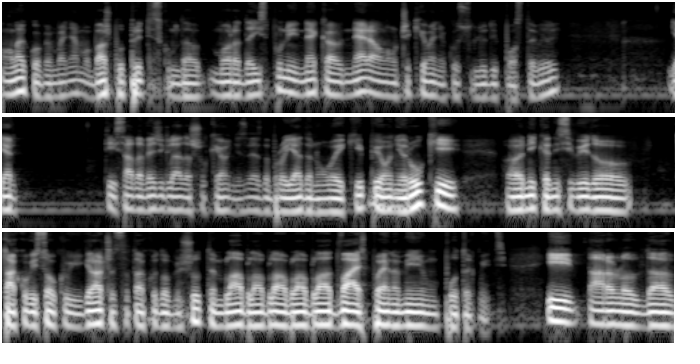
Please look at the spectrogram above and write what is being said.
Aleko Vembanjama baš pod pritiskom da mora da ispuni neka nerealna očekivanja koje su ljudi postavili, jer ti sada već gledaš, ok, on je zvezda broj 1 u ovoj ekipi, mm -hmm. on je ruki, uh, nikad nisi video tako visokog igrača sa tako dobrim šutem, bla, bla, bla, bla, bla, 20 poena minimum po utakmici. I naravno da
